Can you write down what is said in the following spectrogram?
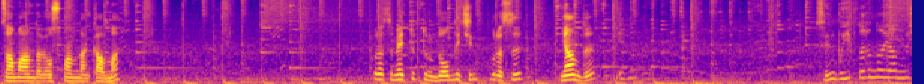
zamanında ve Osmanlı'dan kalma. Burası metruk durumda olduğu için burası yandı. Senin bıyıkların da yanmış.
